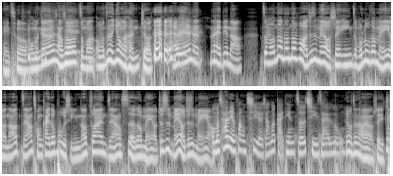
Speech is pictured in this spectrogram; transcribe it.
没错。我们刚刚想说，怎么我们真的用了很久 a r i a n 那台电脑怎么弄都弄不好，就是没有声音，怎么录都没有，然后怎样重开都不行，然后专案怎样试了都没有，就是没有，就是没有我。们差点放弃了，想说改天择期再录因。为我真的好想睡觉，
